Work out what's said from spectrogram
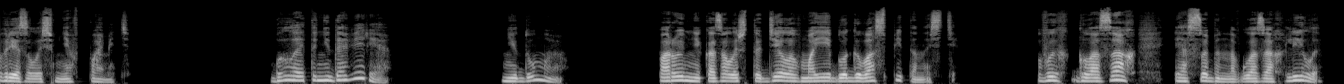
врезалась мне в память. Было это недоверие? Не думаю. Порой мне казалось, что дело в моей благовоспитанности. В их глазах, и особенно в глазах Лилы,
